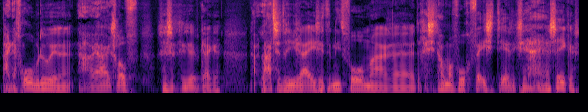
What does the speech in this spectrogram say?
bijna vol bedoel je? Nou ja, ik geloof, even kijken. Nou, de laatste drie rijen zitten niet vol, maar eh de rest zit allemaal vol, gefeliciteerd. Ik zei, ja, ja zeker.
